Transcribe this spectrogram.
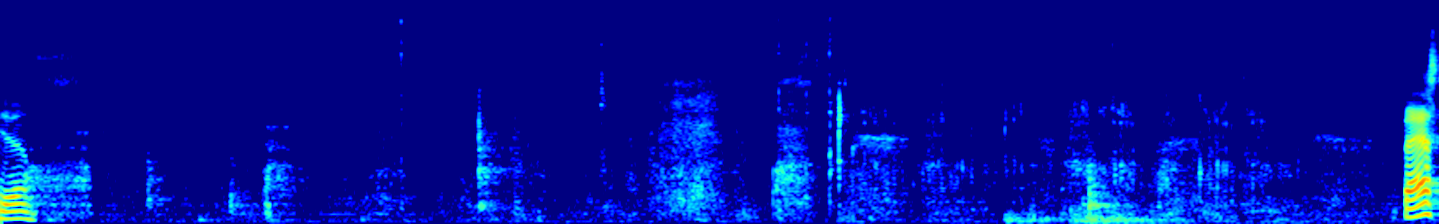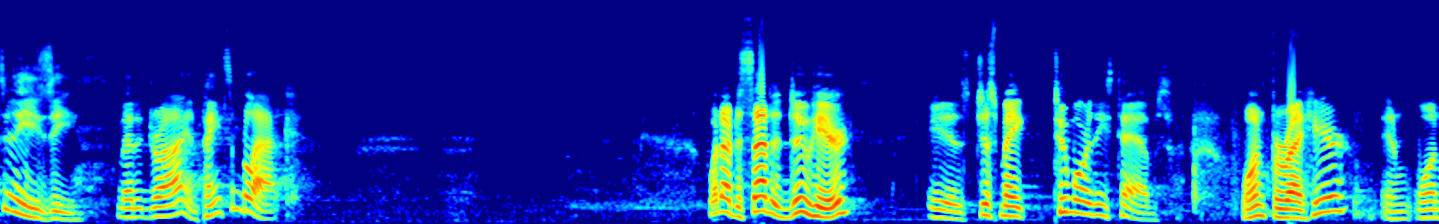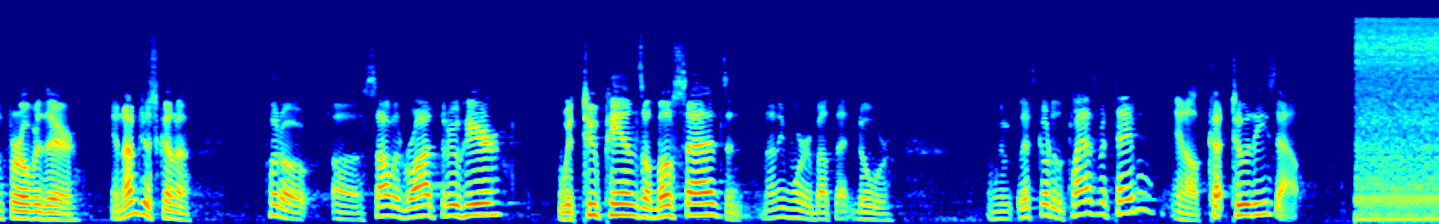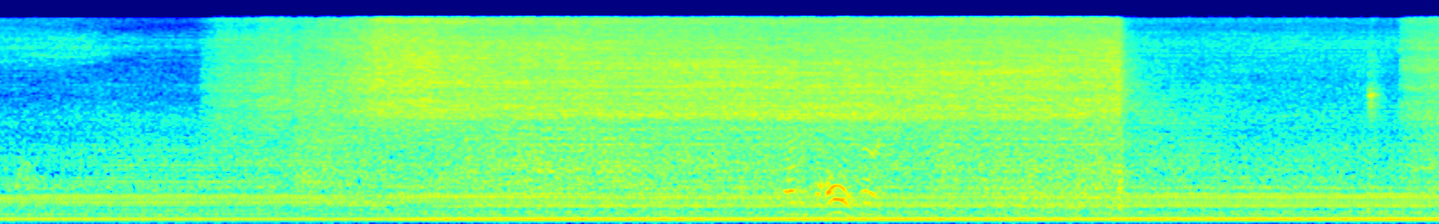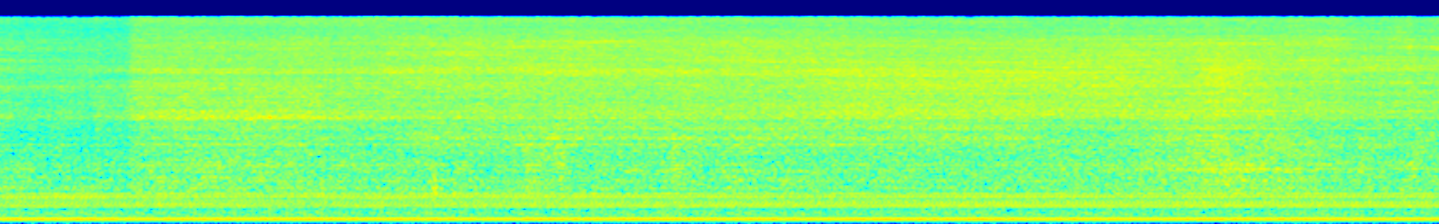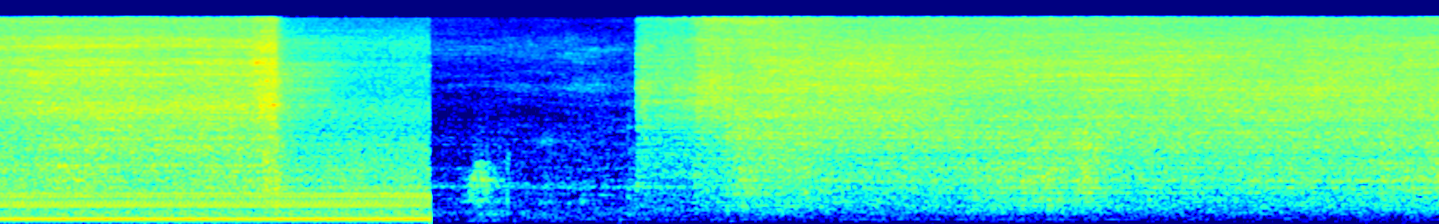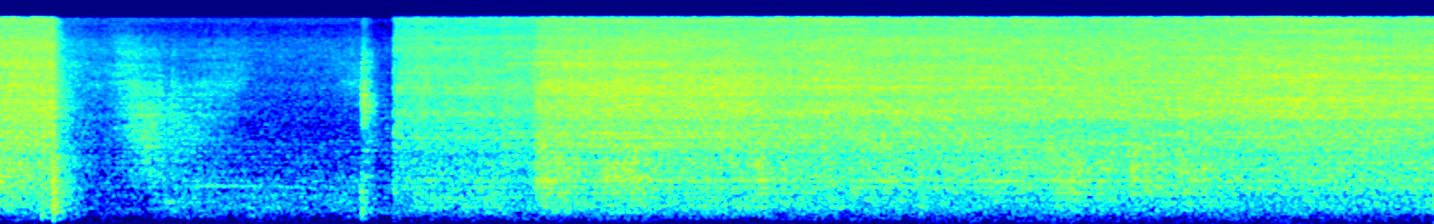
Yeah. Fast and easy. Let it dry and paint some black. What I've decided to do here is just make two more of these tabs. One for right here and one for over there. And I'm just gonna put a, a solid rod through here with two pins on both sides and not even worry about that door. Gonna, let's go to the plasma table and I'll cut two of these out.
